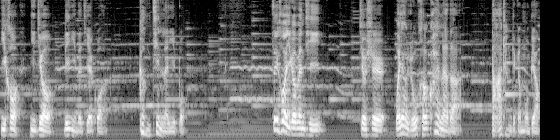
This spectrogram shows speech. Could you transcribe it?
以后你就离你的结果更近了一步。最后一个问题就是，我要如何快乐的？达成这个目标。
